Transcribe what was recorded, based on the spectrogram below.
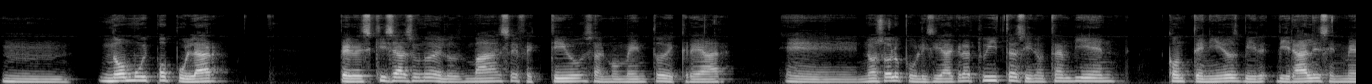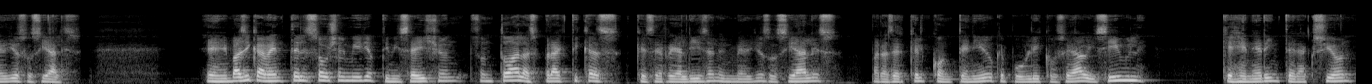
mm, no muy popular pero es quizás uno de los más efectivos al momento de crear eh, no solo publicidad gratuita, sino también contenidos virales en medios sociales. Eh, básicamente el Social Media Optimization son todas las prácticas que se realizan en medios sociales para hacer que el contenido que publico sea visible, que genere interacción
